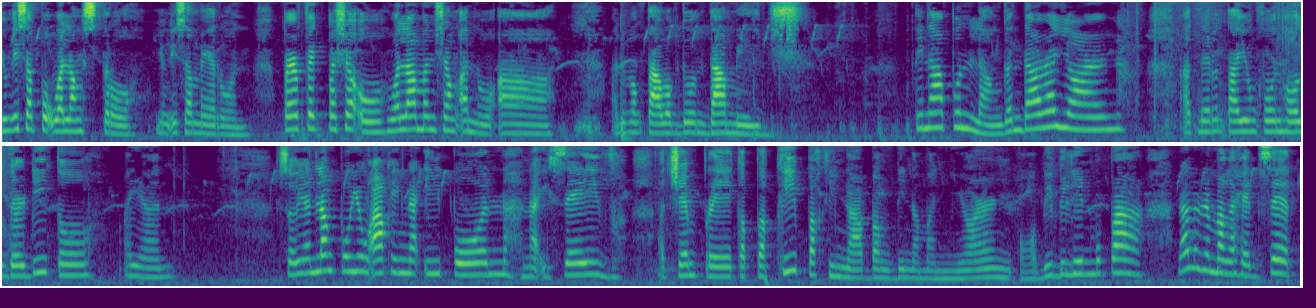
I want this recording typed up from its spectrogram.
Yung isa po walang straw, yung isa meron. Perfect pa siya oh, wala man siyang ano, ah, ano bang tawag doon, damage. Tinapon lang, Gandara yarn. At meron tayong phone holder dito. Ayan. So, yan lang po yung aking naipon, na-save. At syempre, kapaki-pakinabang din naman yarn. O, bibilhin mo pa. Lalo na mga headset.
